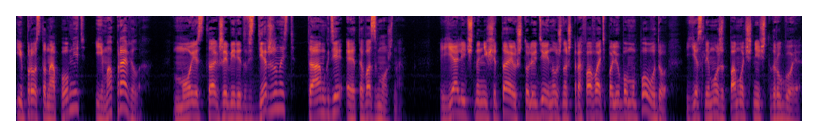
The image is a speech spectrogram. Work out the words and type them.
И просто напомнить им о правилах. Моис также верит в сдержанность там, где это возможно. Я лично не считаю, что людей нужно штрафовать по любому поводу, если может помочь нечто другое.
